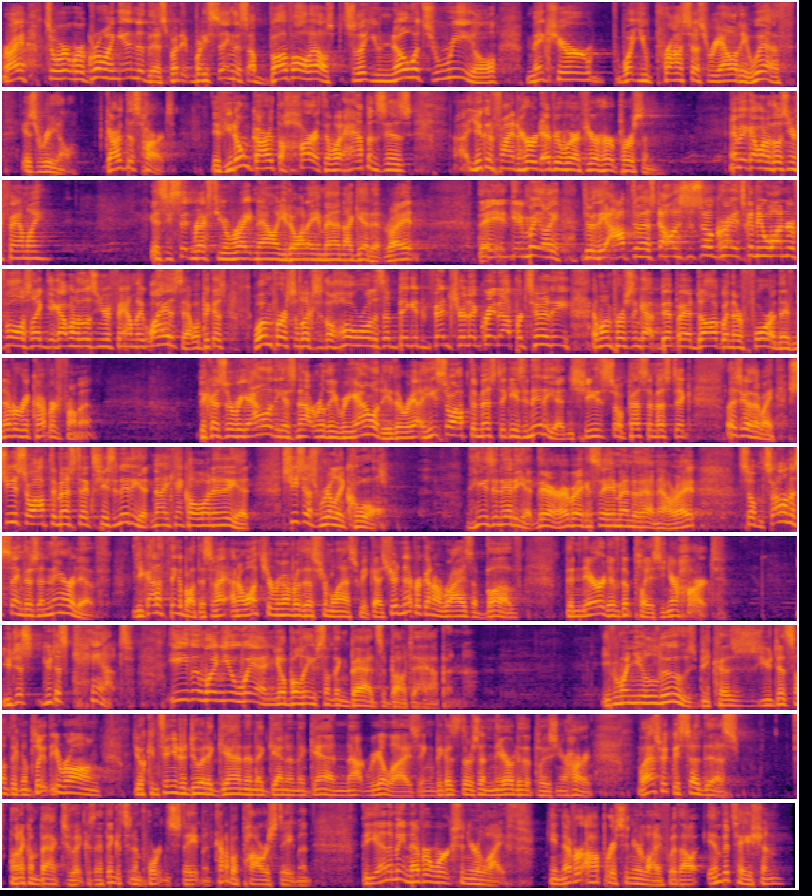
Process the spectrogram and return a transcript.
right? So we're, we're growing into this, but, but he's saying this above all else, so that you know it's real, make sure what you process reality with is real. Guard this heart. If you don't guard the heart, then what happens is uh, you can find hurt everywhere if you're a hurt person. Anybody got one of those in your family? Is he sitting next to you right now and you don't want amen? I get it, right? They, like, they're the optimist. Oh, this is so great. It's going to be wonderful. It's like you got one of those in your family. Why is that? Well, because one person looks at the whole world as a big adventure and a great opportunity, and one person got bit by a dog when they're four and they've never recovered from it because the reality is not really reality. The rea- he's so optimistic, he's an idiot, and she's so pessimistic. Let's go the other way. She's so optimistic, she's an idiot. Now you can't call one an idiot. She's just really cool. He's an idiot. There, everybody can say amen to that now, right? So Solomon is saying there's a narrative. You got to think about this, and I, and I want you to remember this from last week, guys. You're never going to rise above the narrative that plays in your heart. You just, you just can't. Even when you win, you'll believe something bad's about to happen. Even when you lose because you did something completely wrong, you'll continue to do it again and again and again, not realizing because there's a narrative that plays in your heart. Last week we said this. I want to come back to it because I think it's an important statement, kind of a power statement. The enemy never works in your life, he never operates in your life without invitation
